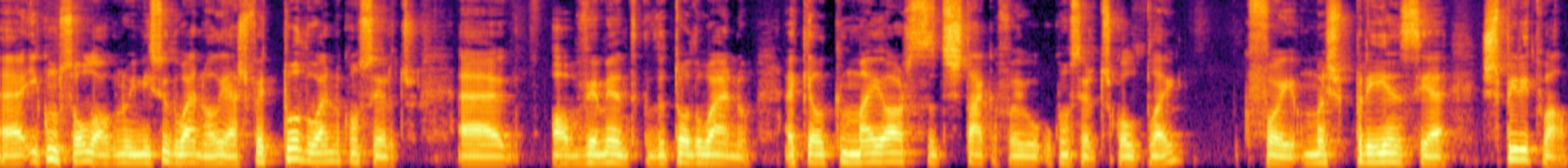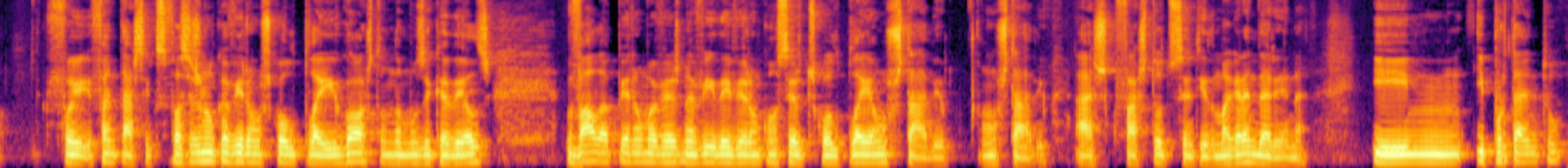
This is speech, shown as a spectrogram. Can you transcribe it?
uh, e começou logo no início do ano. Aliás, foi todo o ano concertos. Uh, obviamente que de todo o ano, aquele que maior se destaca foi o, o concerto de Coldplay, que foi uma experiência espiritual. Foi fantástico. Se vocês nunca viram os Coldplay e gostam da música deles, vale a pena uma vez na vida ir ver um concerto de Coldplay a um estádio. A um estádio. Acho que faz todo sentido, uma grande arena. E, e portanto,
